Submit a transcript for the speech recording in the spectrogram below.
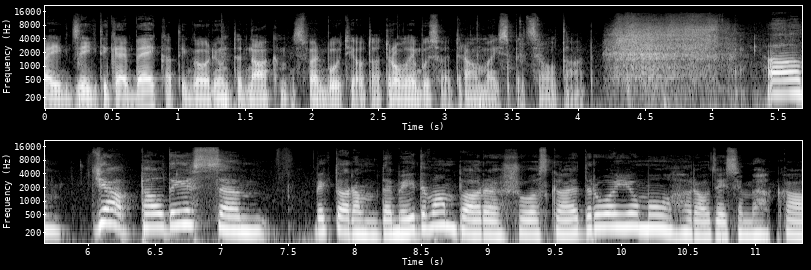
vajadzīga tikai B kategorija, un tad nākamais varbūt jau tā trolejbusu vai tramvaju specialitāte. Um, jā, paldies. Um, Viktoram Demīdovam par šo skaidrojumu. Raudzīsim, kā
